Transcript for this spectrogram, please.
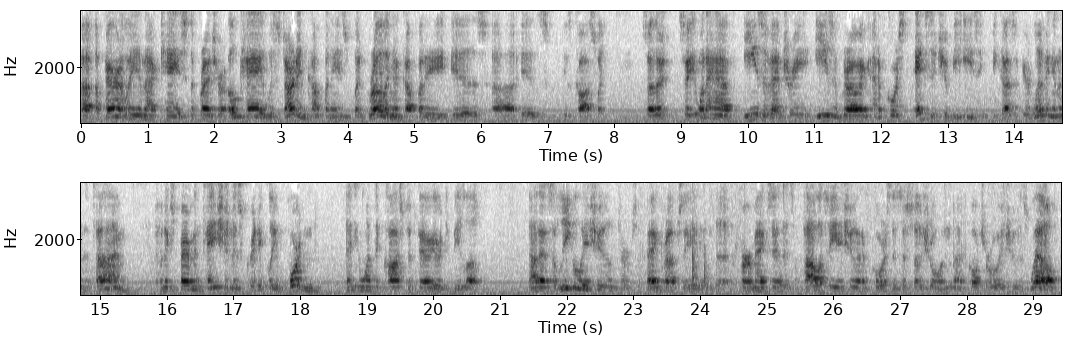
Uh, apparently, in that case, the French are okay with starting companies, but growing a company is uh, is is costly. So, there, so you want to have ease of entry, ease of growing, and of course, exit should be easy because if you're living in a time when experimentation is critically important, then you want the cost of failure to be low. Now, that's a legal issue in terms of bankruptcy and uh, firm exit. It's a policy issue, and of course, it's a social and uh, cultural issue as well.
